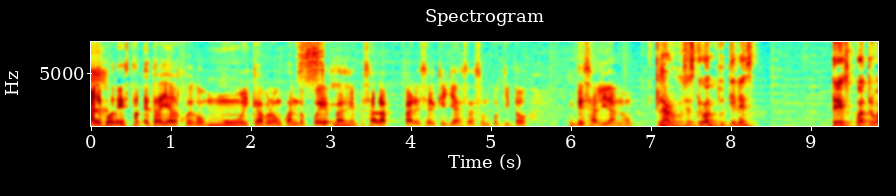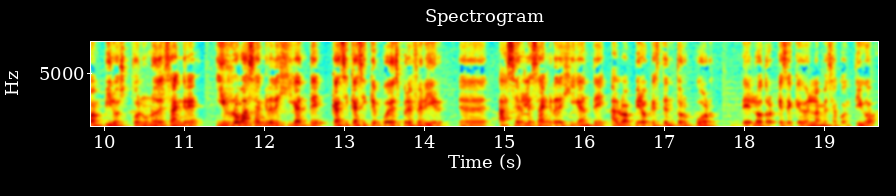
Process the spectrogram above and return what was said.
algo de esto te trae al juego muy cabrón cuando puede Sí. empezar a parecer que ya estás un poquito de salida, ¿no? Claro, o sea, es que cuando tú tienes 3, 4 vampiros con uno de sangre y robas sangre de gigante, casi casi que puedes preferir eh, hacerle sangre de gigante al vampiro que esté en torpor del otro que se quedó en la mesa contigo,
